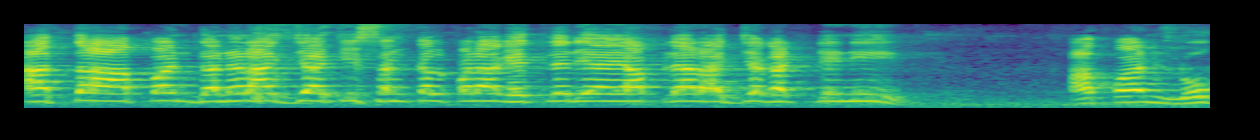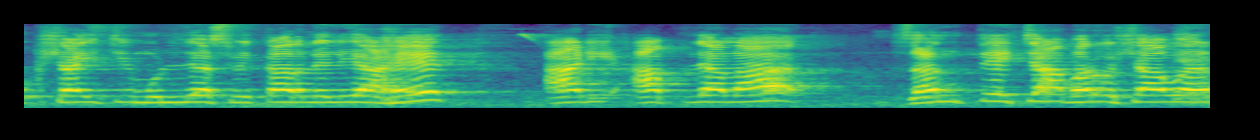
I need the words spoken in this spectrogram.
आता आपण गणराज्याची संकल्पना घेतलेली आहे आपल्या राज्यघटनेनी. आपण लोकशाहीची मूल्य स्वीकारलेली आहेत आणि आपल्याला जनतेच्या भरोशावर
